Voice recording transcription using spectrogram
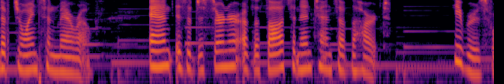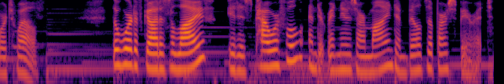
and of joints and marrow, and is a discerner of the thoughts and intents of the heart. Hebrews 4:12. The word of God is alive, it is powerful, and it renews our mind and builds up our spirit.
